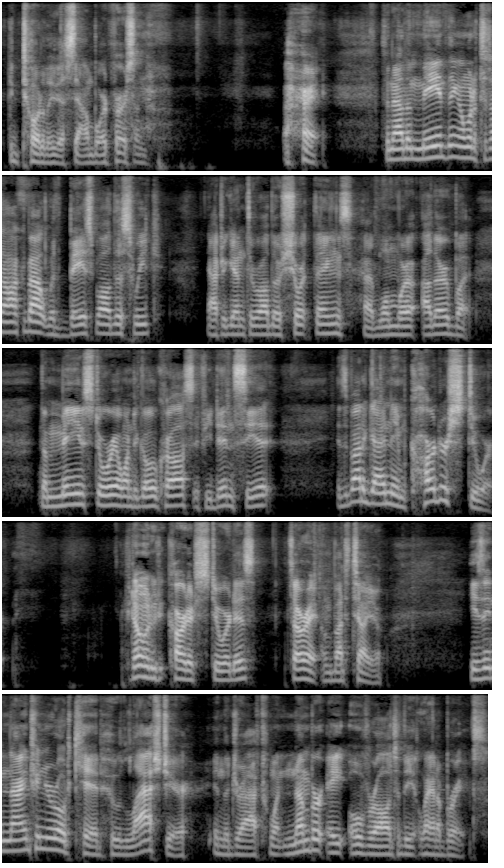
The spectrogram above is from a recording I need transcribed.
I could totally be a soundboard person. All right. So now the main thing I wanted to talk about with baseball this week, after getting through all those short things, I have one more other, but the main story I want to go across, if you didn't see it, is about a guy named Carter Stewart. If you don't know who Carter Stewart is, it's all right. I'm about to tell you. He's a 19 year old kid who last year in the draft went number eight overall to the Atlanta Braves.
